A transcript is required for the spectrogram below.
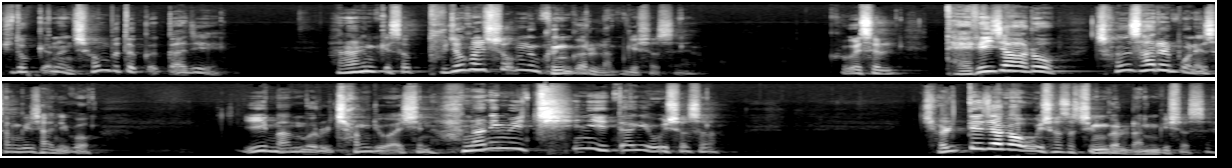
기독교는 처음부터 끝까지 하나님께서 부정할 수 없는 근거를 남기셨어요. 그것을 대리자로 천사를 보내서 한 것이 아니고 이 만물을 창조하신 하나님이 친히 이 땅에 오셔서 절대자가 오셔서 증거를 남기셨어요.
